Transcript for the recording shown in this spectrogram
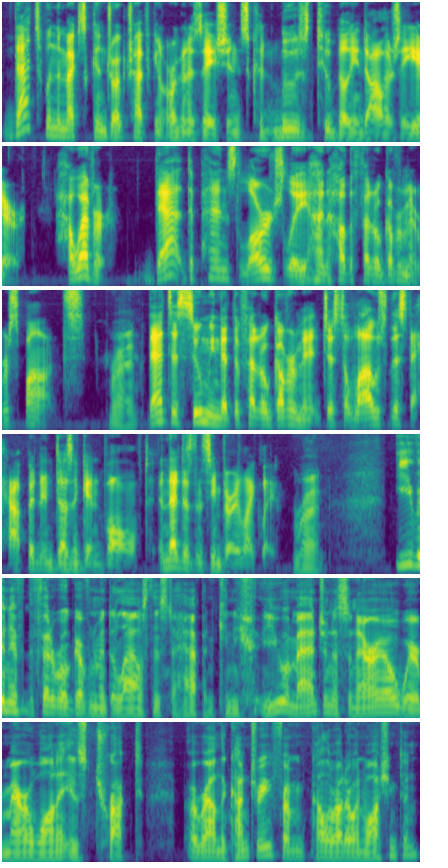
that's when the Mexican drug trafficking organizations could lose $2 billion a year. However, that depends largely on how the federal government responds. Right. That's assuming that the federal government just allows this to happen and doesn't get involved. And that doesn't seem very likely. Right. Even if the federal government allows this to happen, can you, you imagine a scenario where marijuana is trucked around the country from Colorado and Washington?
